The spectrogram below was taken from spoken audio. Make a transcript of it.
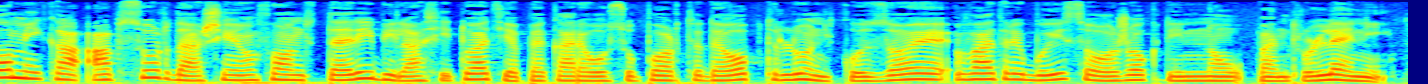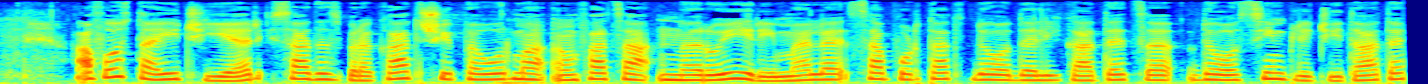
Comica, absurda și în fond teribilă situație pe care o suport de opt luni cu Zoe va trebui să o joc din nou pentru Leni. A fost aici ieri, s-a dezbrăcat și pe urmă în fața năruirii mele s-a purtat de o delicateță, de o simplicitate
